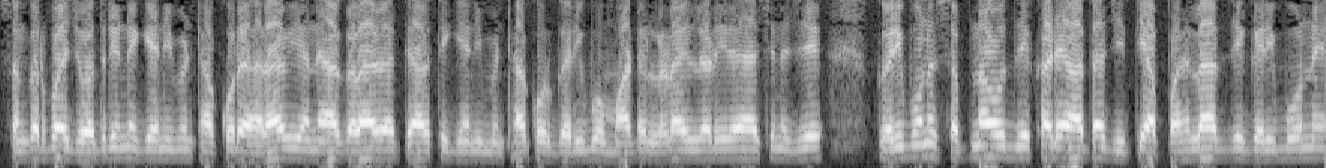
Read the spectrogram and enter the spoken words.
શંકરભાઈ ચૌધરીને જ્ઞાનીબેન ઠાકોરે હરાવી અને આગળ આવ્યા, ત્યારથી જ્ઞાનીબેન ઠાકોર ગરીબો માટે લડાઈ લડી રહ્યા છે અને જે ગરીબોને સપનાઓ દેખાડ્યા હતા જીત્યા પહેલા જે ગરીબોને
